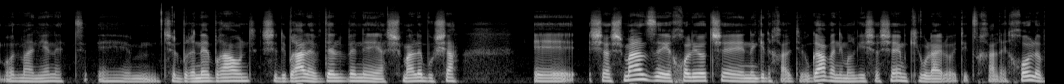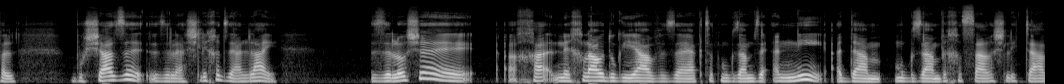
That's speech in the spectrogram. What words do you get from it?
מאוד מעניינת אה, של ברנה בראון, שדיברה על ההבדל בין אה, אשמה לבושה. אה, שאשמה זה יכול להיות שנגיד אכלתי עוגה ואני מרגיש אשם כי אולי לא הייתי צריכה לאכול, אבל בושה זה, זה להשליך את זה עליי. זה לא שנאכלה עוד עוגייה וזה היה קצת מוגזם, זה אני אדם מוגזם וחסר שליטה,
